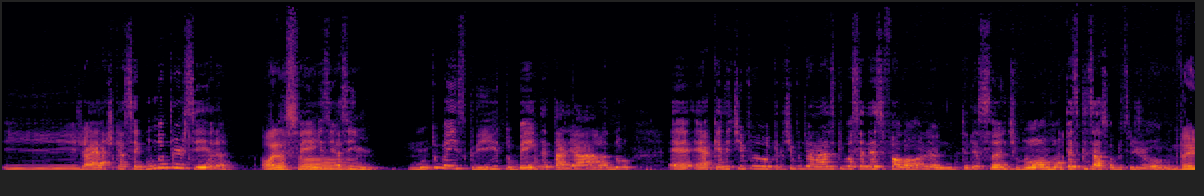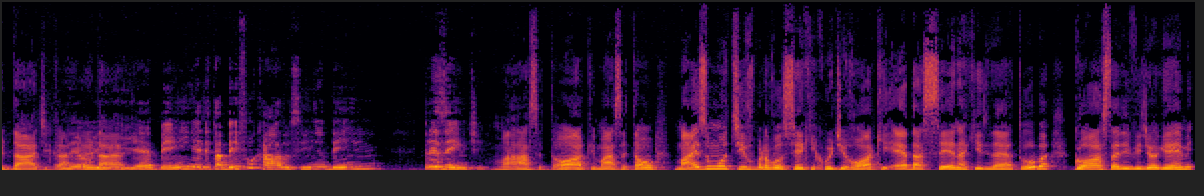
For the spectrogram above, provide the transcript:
E já é acho que a segunda ou terceira. Olha só. Fez, e assim, muito bem escrito, bem detalhado. É, é aquele, tipo, aquele tipo de análise que você lê e fala, olha, interessante, vou, vou pesquisar sobre esse jogo. Verdade, cara, entendeu? E- verdade. E, é bem, ele tá bem focado, assim, é bem presente. Massa, então, ó, que massa. Então, mais um motivo pra você que curte rock, é da cena aqui de Dayatuba, gosta de videogame,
